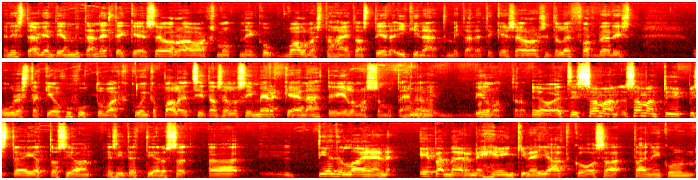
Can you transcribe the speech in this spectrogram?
Ja niistä ei oikein tiedä, mitä ne tekee seuraavaksi, mutta niinku Valvestahan ei taas tiedä ikinä, että mitä ne tekee seuraavaksi. Sitten Left 4 Deadistä uudestakin on huhuttu vaikka kuinka paljon, että siitä on sellaisia merkkejä nähty ilmassa, mutta ei mm. ilmoittanut. Joo, että siis saman, samantyyppistä ei ole tosiaan esitetiedossa. Ää, tietynlainen epämääräinen henkinen jatkoosa tai niin kuin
